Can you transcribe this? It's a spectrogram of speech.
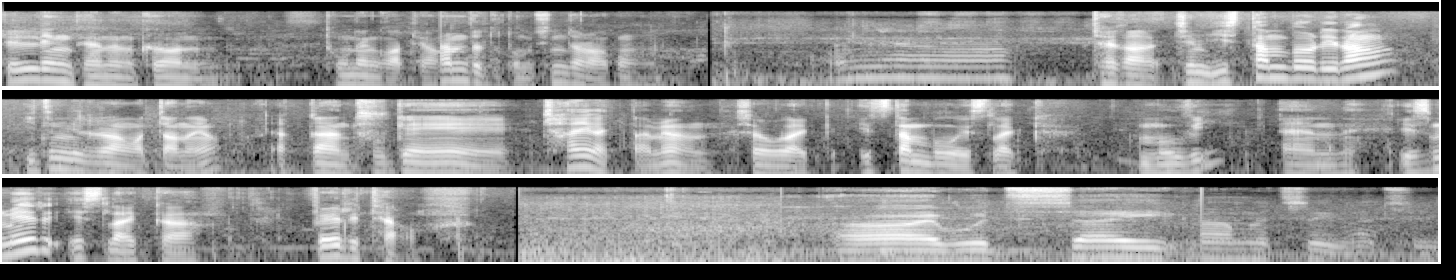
힐링 되는 그런 동네인 것 같아요. 사람들도 너무 친절하고. 안녕. 제가 지금 이스탄불이랑 이즈미르랑 왔잖아요. 약간 두 개의 차이가 있다면, so like Istanbul is like a movie and Izmir is like a fairy tale. I would say, um, let's see, let's see.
